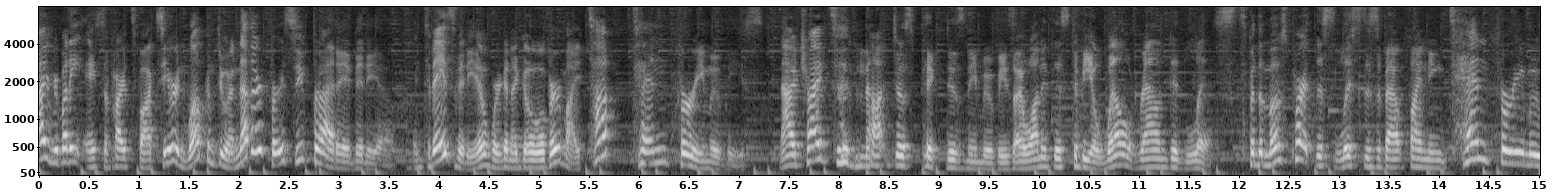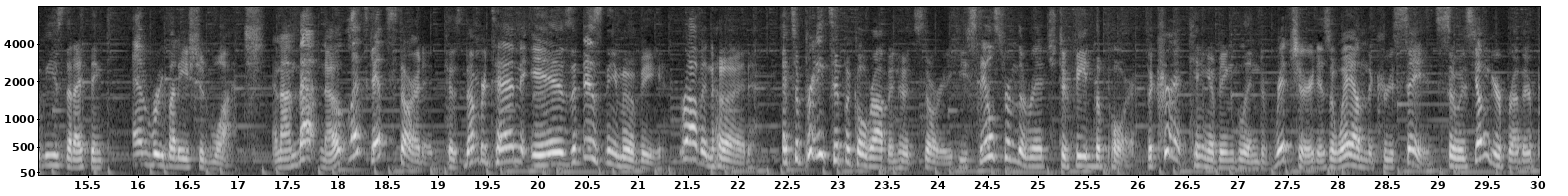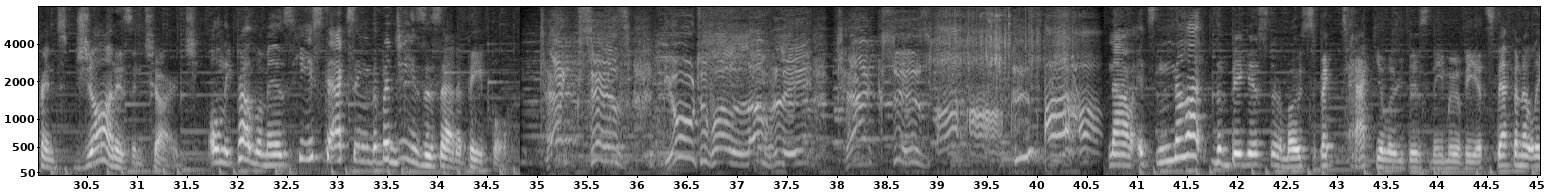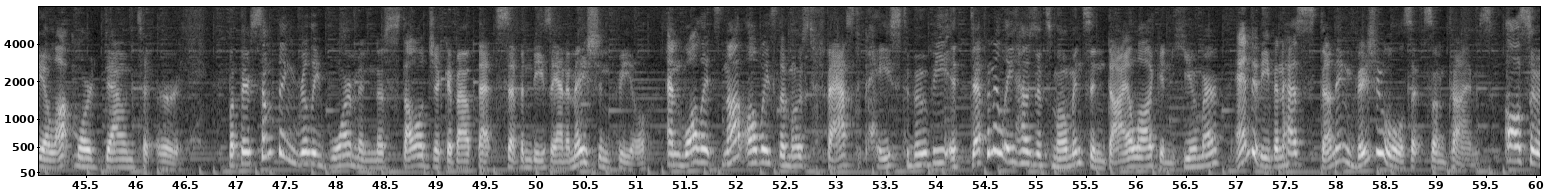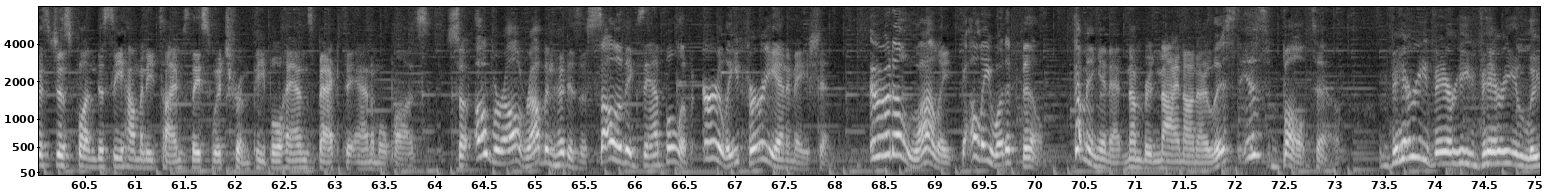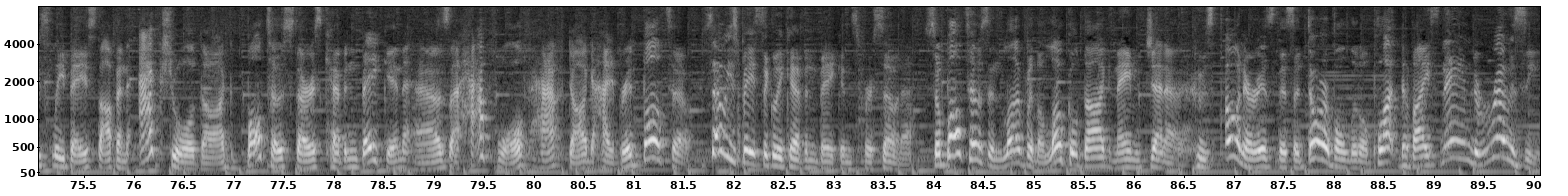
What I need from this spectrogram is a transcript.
Hi everybody, Ace of Hearts Fox here, and welcome to another Fursuit Friday video. In today's video, we're gonna go over my top 10 furry movies. Now I tried to not just pick Disney movies, I wanted this to be a well-rounded list. For the most part, this list is about finding 10 furry movies that I think everybody should watch. And on that note, let's get started, because number 10 is a Disney movie, Robin Hood. It's a pretty typical Robin Hood story. He steals from the rich to feed the poor. The current king of England, Richard, is away on the crusades, so his younger brother, Prince John, is in charge. Only problem is, he's taxing the bejesus out of people. Taxes! Beautiful, lovely taxes! Now, it's not the biggest or most spectacular Disney movie, it's definitely a lot more down to earth. But there's something really warm and nostalgic about that 70s animation feel. And while it's not always the most fast-paced movie, it definitely has its moments in dialogue and humor, and it even has stunning visuals at some times. Also, it's just fun to see how many times they switch from people hands back to animal paws. So overall, Robin Hood is a solid example of early furry animation. Oodle lolly, golly what a film. Coming in at number 9 on our list is Balto. Very, very, very loosely based off an actual dog, Balto stars Kevin Bacon as a half-wolf, half-dog hybrid Balto. So he's basically Kevin Bacon's persona. So Balto's in love with a local dog named Jenna, whose owner is this adorable little plot device named Rosie.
